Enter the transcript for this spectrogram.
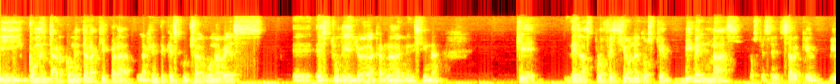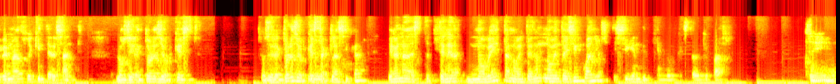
y comentar, comentar aquí para la gente que escucha alguna vez, eh, estudié yo en la carrera de medicina, que de las profesiones, los que viven más, los que se sabe que viven más, fue que interesante, los directores de orquesta. Los directores de orquesta clásica llegan a tener 90, 95 años y siguen dirigiendo orquesta. ¿Qué pasa? Sí.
